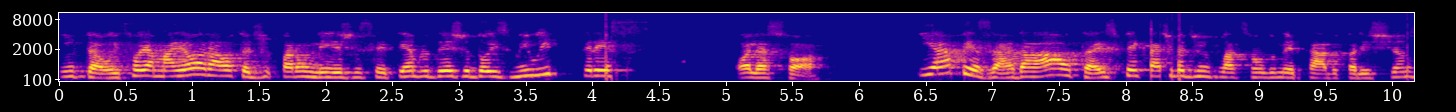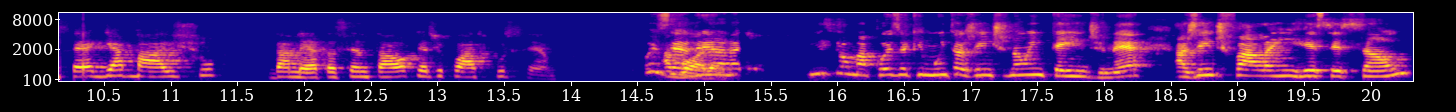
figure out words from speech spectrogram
Então, e foi a maior alta de, para um mês de setembro desde 2003. Olha só. E apesar da alta, a expectativa de inflação do mercado para este ano segue abaixo da meta central, que é de 4%. Pois é, Agora, Adriana, isso é uma coisa que muita gente não entende, né? A gente fala em recessão,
